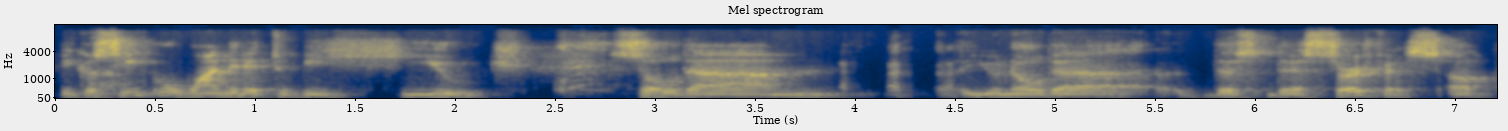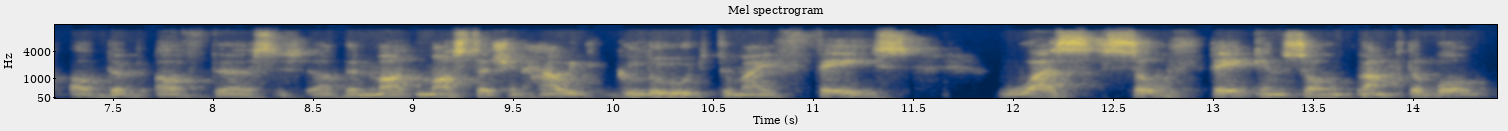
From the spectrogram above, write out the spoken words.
because cinco wanted it to be huge. So the um, you know the the the surface of of the of the of the mustache and how it glued to my face was so thick and so uncomfortable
